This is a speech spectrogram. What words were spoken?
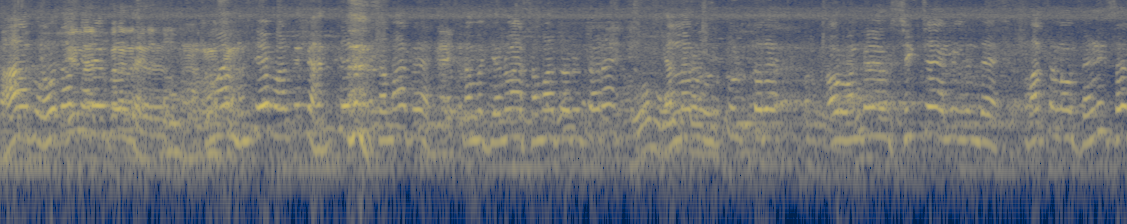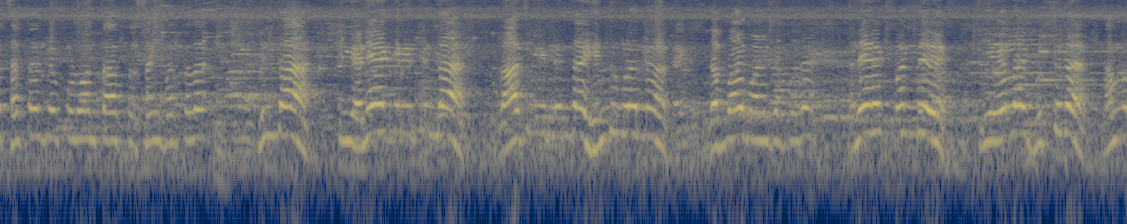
ಬಹಳ ಹೋದಾಗ ಮುಂದೆ ಭಾರತದಲ್ಲಿ ಹದಿನೈದು ಸಮಾಜ. ನಮ್ಮ ಜನವಾರ ಸಮಾಜದವರು ಇರ್ತಾರೆ, ಎಲ್ಲರೂ ಉಳ್ಕೊಳ್ತಾರೆ. ಅವ್ರು ಒಂದೇ ಶಿಕ್ಷೆ ಅಲ್ಲಿಂದ ಮತ್ತು ನಾವು ದಣಿಸ ಸತ್ತರಿಗೆ ಕೊಡುವಂಥ ಪ್ರಸಂಗ ಬರ್ತದೆ. ಇಂಥ ಈಗ ಅನೇಕ ರೀತಿಯಿಂದ ರಾಜಕೀಯದಿಂದ ಹಿಂದೂಗಳನ್ನು ದಬ್ಬಾಳು ಮಾಡಲಿಕ್ಕೆ ಅನೇಕ ಮಂದಿ ಈಗೆಲ್ಲ ಗೊತ್ತಿದೆ ನಮ್ಮ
